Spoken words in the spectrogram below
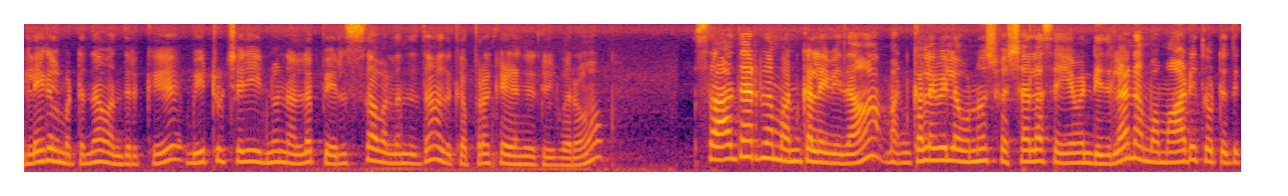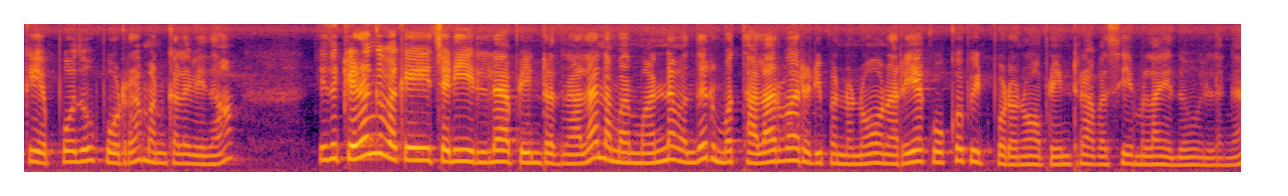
இலைகள் மட்டும்தான் வந்திருக்கு. பீட்ரூட் செடி இன்னும் நல்லா பெருசாக வளர்ந்து தான் அதுக்கப்புறம் கிழங்குகள் வரும். சாதாரண மண்கலவி தான். மண்கலவியில் ஒன்றும் ஸ்பெஷலாக செய்ய வேண்டியதில்லை. நம்ம மாடி தோட்டத்துக்கு எப்போதும் போடுற மண்கலவி தான். இது கிழங்கு வகை செடி இல்லை அப்படின்றதுனால நம்ம மண்ணை வந்து ரொம்ப தளர்வாக ரெடி பண்ணணும். நிறைய கோகோபீட் போடணும் அப்படின்ற அவசியமெல்லாம் எதுவும் இல்லைங்க.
